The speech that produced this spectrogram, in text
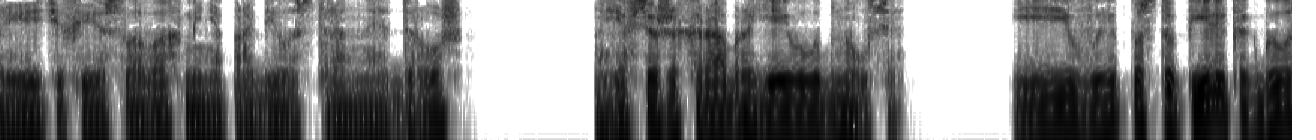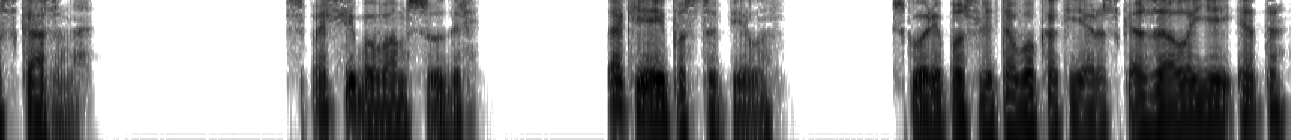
При этих ее словах меня пробила странная дрожь, но я все же храбро ей улыбнулся. И вы поступили, как было сказано. Спасибо вам, сударь. Так я и поступила. Вскоре после того, как я рассказала ей это,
